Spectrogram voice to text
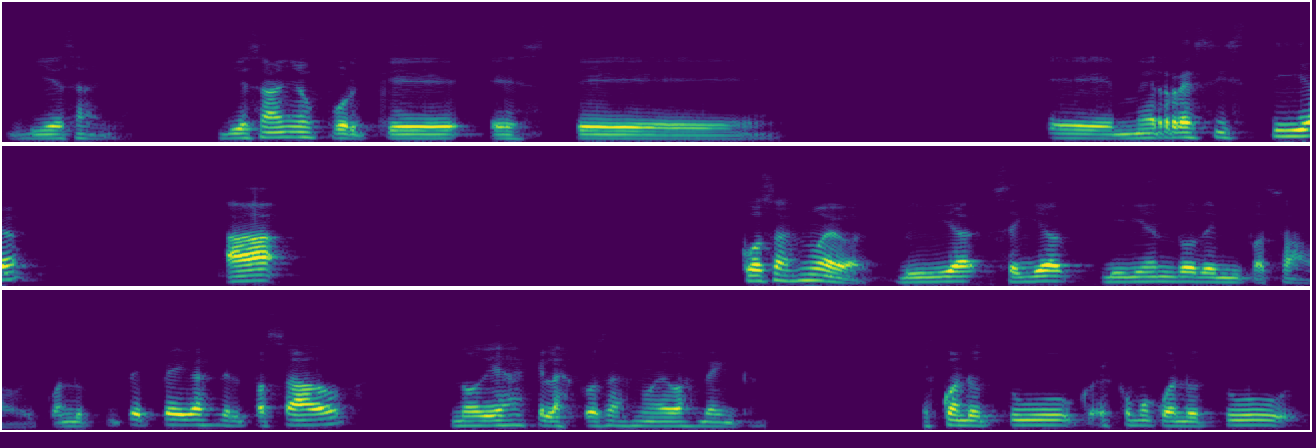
Diez años. Diez años porque este, eh, me resistía a cosas nuevas. Vivía, seguía viviendo de mi pasado. Y cuando tú te pegas del pasado, no dejas que las cosas nuevas vengan. Es cuando tú, es como cuando tú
